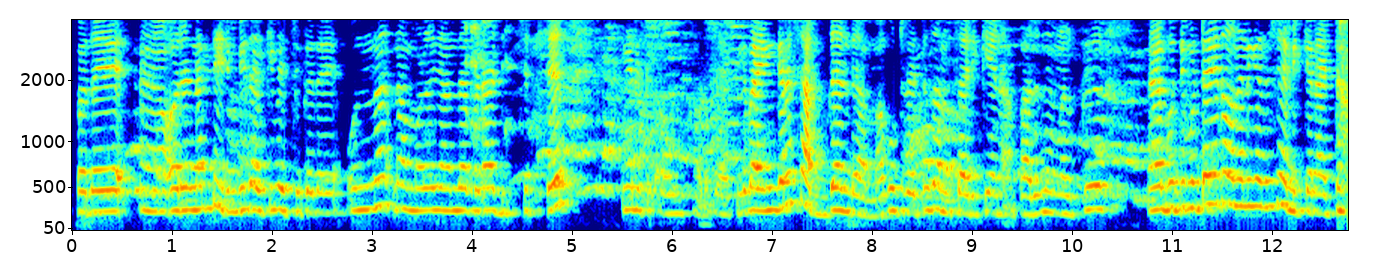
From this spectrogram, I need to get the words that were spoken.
അപ്പോൾ അത് ഒരെണ്ണം തിരുമ്പി ഇതാക്കി വെച്ചിക്കത് ഒന്ന് നമ്മൾ ഞാൻ എന്താ ഇവിടെ അടിച്ചിട്ട് ഇങ്ങനെ അവിടെ ബാക്കിൽ ഭയങ്കര ശബ്ദമുണ്ട്. അമ്മ കുട്ടികളടുത്ത് സംസാരിക്കുകയാണ്. അപ്പോൾ അത് നിങ്ങൾക്ക് ബുദ്ധിമുട്ടായി തോന്നണമെങ്കിൽ ഒന്ന് ക്ഷമിക്കണം കേട്ടോ.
